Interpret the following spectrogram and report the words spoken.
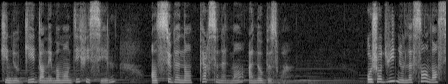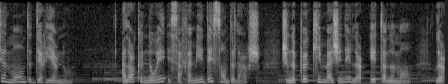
qui nous guide dans les moments difficiles en subvenant personnellement à nos besoins. Aujourd'hui, nous laissons l'ancien monde derrière nous. Alors que Noé et sa famille descendent de l'arche, je ne peux qu'imaginer leur étonnement, leur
